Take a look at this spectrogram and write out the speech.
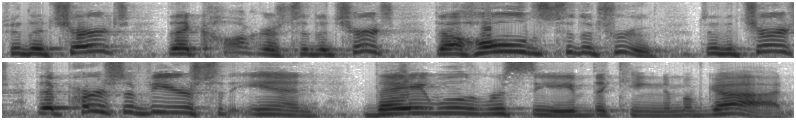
to the church that conquers, to the church that holds to the truth, to the church that perseveres to the end. They will receive the kingdom of God.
